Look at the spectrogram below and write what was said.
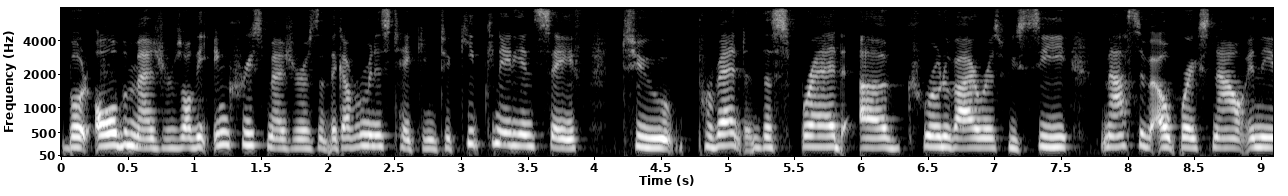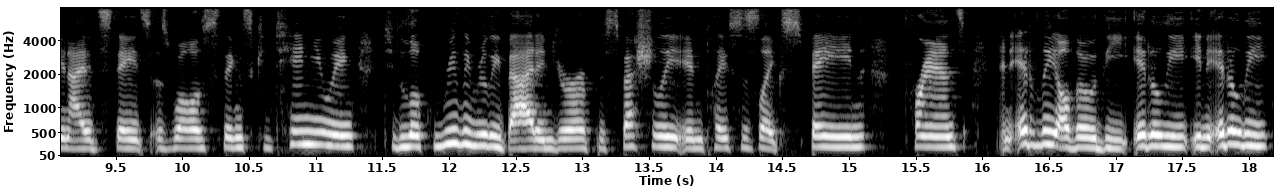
about all the measures, all the increased measures that the government is taking to keep Canadians safe, to prevent the spread of coronavirus. We see massive outbreaks now in the United States, as well as things continuing to look really, really bad in Europe, especially in places like Spain, France, and Italy. Although the Italy, in Italy,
